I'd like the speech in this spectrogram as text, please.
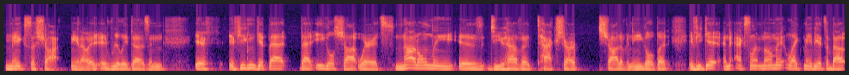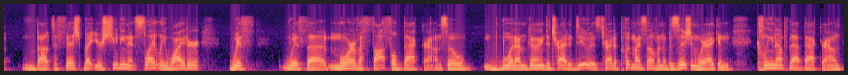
makes a shot you know it, it really does. And if if you can get that that eagle shot where it's not only is do you have a tack sharp shot of an eagle but if you get an excellent moment like maybe it's about about to fish but you're shooting it slightly wider with with uh, more of a thoughtful background. So what I'm going to try to do is try to put myself in a position where I can clean up that background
